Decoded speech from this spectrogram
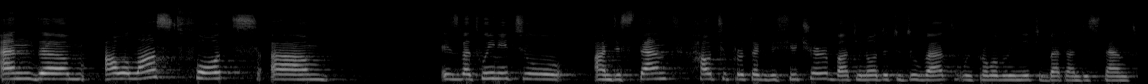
And um, our last thought um, is that we need to understand how to protect the future, but in order to do that, we probably need to better understand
